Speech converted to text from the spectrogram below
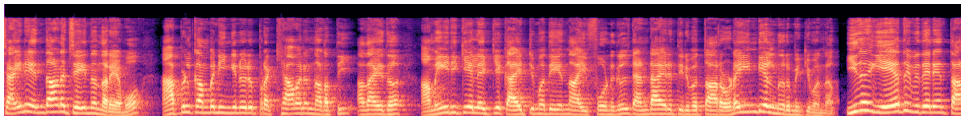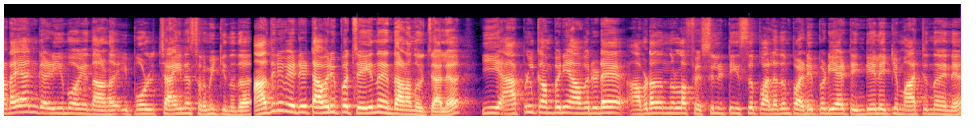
ചൈന എന്താണ് ചെയ്യുന്നതെന്ന് അറിയാമോ ആപ്പിൾ കമ്പനി ഇങ്ങനെ ഒരു പ്രഖ്യാപനം നടത്തി. അതായത് അമേരിക്കയിലേക്ക് കയറ്റുമതി ചെയ്യുന്ന ഐഫോണുകൾ രണ്ടായിരത്തി ഇരുപത്തി ആറോടെ ഇന്ത്യയിൽ നിർമ്മിക്കുമെന്ന്. ഇത് ഏത് വിധേനയും തടയാൻ കഴിയുമോ എന്നാണ് ഇപ്പോൾ ചൈന ശ്രമിക്കുന്നത്. അതിനു വേണ്ടിയിട്ട് അവരിപ്പോൾ ചെയ്യുന്നത് എന്താണെന്ന് വെച്ചാൽ ഈ ആപ്പിൾ കമ്പനി അവരുടെ അവിടെ നിന്നുള്ള ഫെസിലിറ്റീസ് പലതും പടിപ്പടിയായിട്ട് ഇന്ത്യയിലേക്ക് മാറ്റുന്നതിന്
